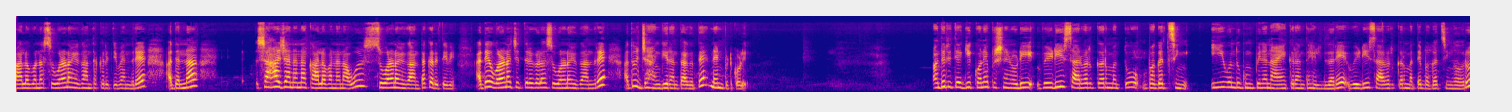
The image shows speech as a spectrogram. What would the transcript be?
ಕಾಲವನ್ನು ಸುವರ್ಣಯುಗ ಅಂತ ಕರಿತೀವಿ ಅಂದರೆ ಅದನ್ನು ಶಹಜಾನನ ಕಾಲವನ್ನು ನಾವು ಸುವರ್ಣಯುಗ ಅಂತ ಕರಿತೀವಿ. ಅದೇ ವರ್ಣಚಿತ್ರಗಳ ಸುವರ್ಣಯುಗ ಅಂದರೆ ಅದು ಜಹಾಂಗೀರ್ ಅಂತ ಆಗುತ್ತೆ ನೆನ್ಪಿಟ್ಕೊಳ್ಳಿ. ಅದೇ ರೀತಿಯಾಗಿ ಕೊನೆ ಪ್ರಶ್ನೆ ನೋಡಿ. ವಿ ಡಿ ಸಾರ್ವರ್ಕರ್ ಮತ್ತು ಭಗತ್ ಸಿಂಗ್ ಈ ಒಂದು ಗುಂಪಿನ ನಾಯಕರು ಅಂತ ಹೇಳ್ತಿದ್ದಾರೆ ವಿ ಡಿ ಸಾರ್ವರ್ಕರ್ ಮತ್ತು ಭಗತ್ ಸಿಂಗ್ ಅವರು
